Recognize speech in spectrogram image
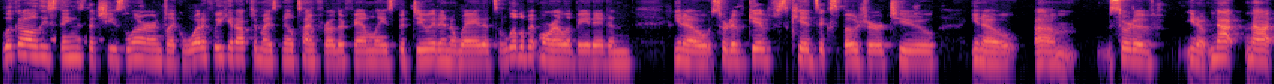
look at all these things that she's learned. Like, what if we could optimize mealtime for other families, but do it in a way that's a little bit more elevated and, you know, sort of gives kids exposure to, you know, um, sort of, you know, not not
